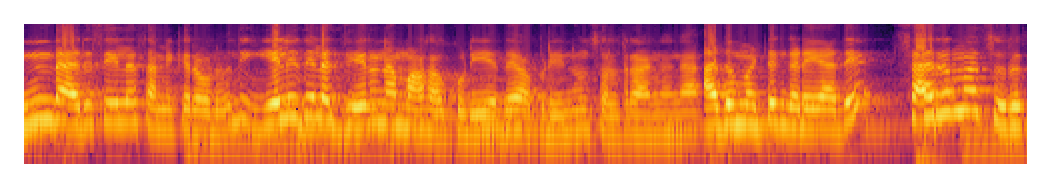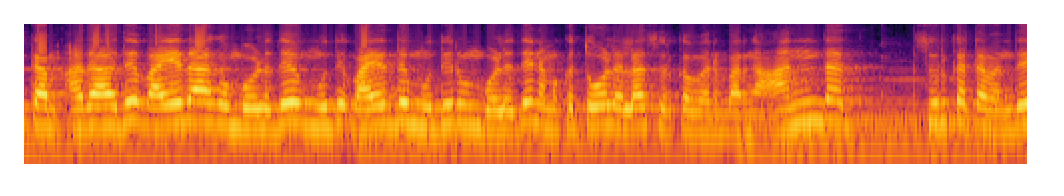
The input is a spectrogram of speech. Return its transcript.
இந்த அரிசியில் சமைக்கிற உணவு வந்து எளிதில் ஜீரணமாகக்கூடியது அப்படின்னு சொல்கிறாங்கங்க அது மட்டும் கிடையாது சரும சுருக்கம் அதாவது வயதாகும் பொழுது முது வயது முதிரும் பொழுது நமக்கு தோலெல்லாம் சுருக்கம் வரும் பாருங்க. அந்த சுருக்கத்தை வந்து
